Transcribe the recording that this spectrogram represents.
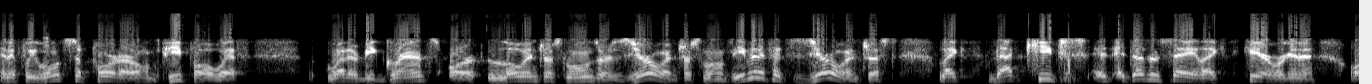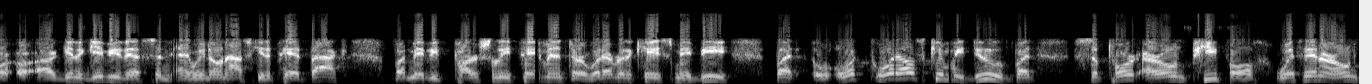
and if we won't support our own people with whether it be grants or low interest loans or zero interest loans, even if it's zero interest, like that keeps it, it doesn't say like here we're gonna or, or uh, gonna give you this and and we don't ask you to pay it back, but maybe partially payment or whatever the case may be. But what what else can we do but support our own people within our own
